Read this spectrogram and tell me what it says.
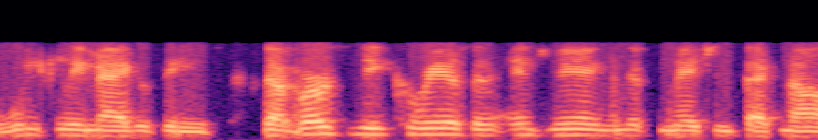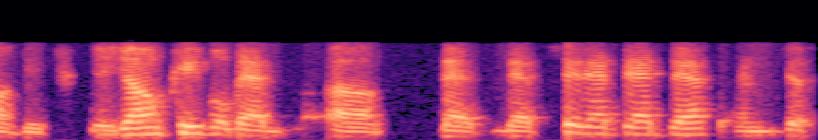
weekly magazines. Diversity, careers in engineering and information technology. The young people that uh, that that sit at that desk and just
